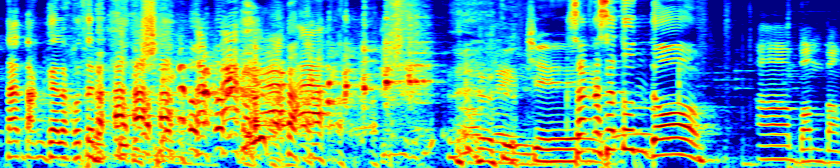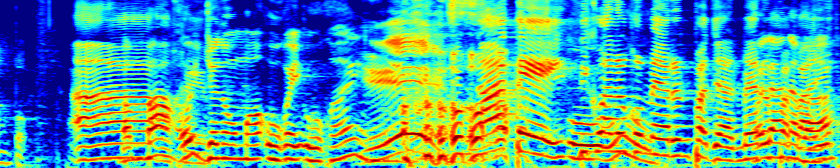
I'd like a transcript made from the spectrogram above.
Tatanggalan ko ito ng. To Cheng. Saan ka sa tundo? Ah, bambang po. Ah, Bambang. okay. Uy, dyan ang mga ukay-ukay. Yes. Dati, hindi ko alam kung meron pa dyan. Meron Wala pa na ba? ba? Yung-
